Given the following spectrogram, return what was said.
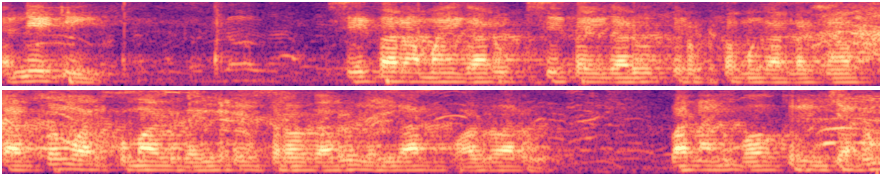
కన్నీటి సీతారామయ్య గారు సీతయ్య గారు తిరుపతమ్మ గారి జ్ఞాపకార్థం వారి కుమారుడు వెంకటేశ్వరరావు గారు లింగాల పాడువారు బండను బహుకరించారు.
